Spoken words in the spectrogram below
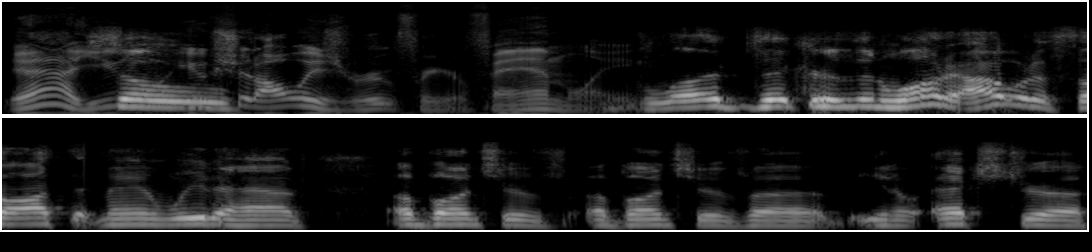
Yeah, you you should always root for your family. blood thicker than water. I would have thought that man, we'd have a bunch of a bunch of uh, you know extra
